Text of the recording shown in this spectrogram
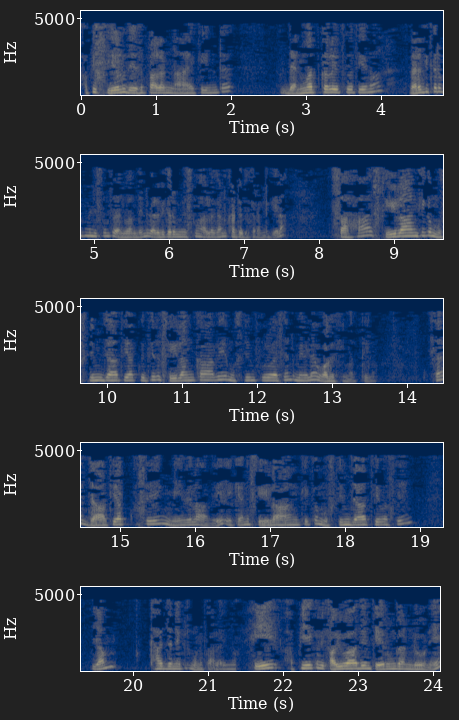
අපි සියලු දේශපාලන නායකයින්ට දැනුවත් කළ යුතු තියෙනවා වැරදි කරපු මිනිස්සුන්ට දඬුවම් දෙන්න වැරදි කරපු මිනිස්සුන් අල්ලගන්න කටයුතු කරන්න කියලා. සහ ශ්‍රී ලාංකික මුස්ලිම් ජාතියක් විදිහට ශ්‍රී ලංකාවේ මුස්ලිම් පුරවැසියන්ට මේ වෙලාවේ වගකීමක් තියෙනවා. ඒ ජාතියක් වශයෙන් මේ වෙලාවේ ඒ කියන්නේ ශ්‍රී ලාංකික මුස්ලිම් ජාතිය වශයෙන් යම් තර්ජනයකට මුණ පාලා ඉන්නවා. ඒ අපි ඒක අවිවාදයෙන් තේරුම් ගන්න ඕනේ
